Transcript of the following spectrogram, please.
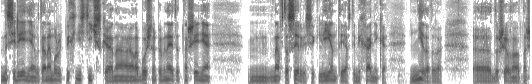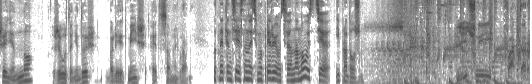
население, вот она может быть механистическая, она, она больше напоминает отношения на автосервисе, клиенты и автомеханика. Нет этого э, душевного отношения, но живут они дольше, болеют меньше, а это самое главное. Вот на этой интересной ноте мы прервемся на новости и продолжим. Личный фактор.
